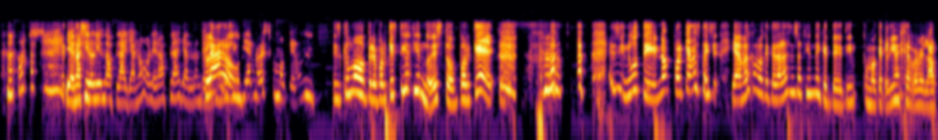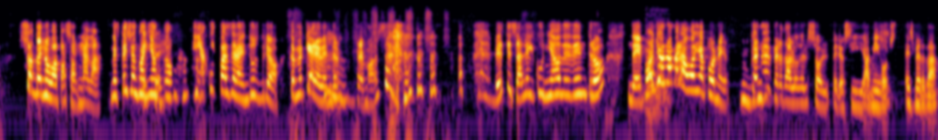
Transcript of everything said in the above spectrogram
y además ir oliendo a playa, ¿no? Oler a playa durante Claro. de invierno es como que... mm, Es como, pero ¿por qué estoy haciendo esto? ¿Por qué? es inútil, ¿no? ¿Por qué me estáis...? Y además como que te da la sensación de que te, como que te tienes que revelar. Eso que no va a pasar nada. Me estáis engañando y la culpa es de la industria que me quiere vender cremas. ¿Ves? Te sale el cuñado de dentro de, pues yo no me la voy a poner. Que no es verdad lo del sol. Pero sí, amigos, es verdad.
